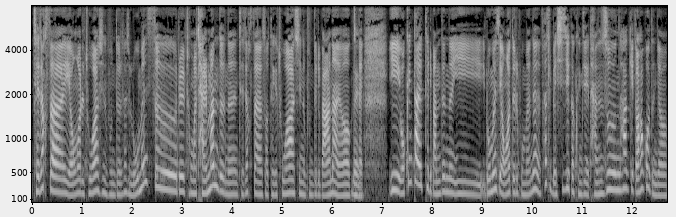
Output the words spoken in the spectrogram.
제작사의 영화를 좋아하시는 분들은 사실 로맨스를 정말 잘 만드는 제작사여서 되게 좋아하시는 분들이 많아요. 근데 네. 이 워킹 타이틀이 만드는 이 로맨스 영화들을 보면은 사실 메시지가 굉장히 단순하기도 하거든요.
